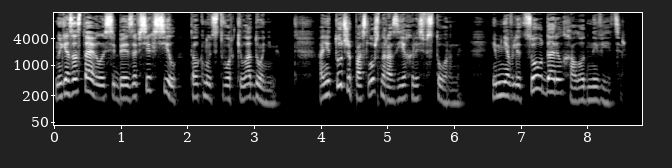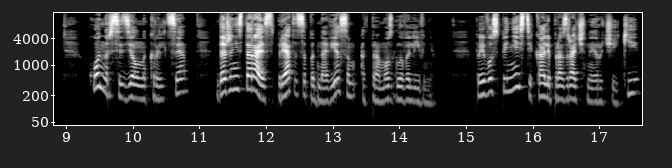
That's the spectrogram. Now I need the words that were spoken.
Но я заставила себя изо всех сил толкнуть створки ладонями. Они тут же послушно разъехались в стороны, и мне в лицо ударил холодный ветер. Коннор сидел на крыльце, даже не стараясь спрятаться под навесом от промозглого ливня. По его спине стекали прозрачные ручейки,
